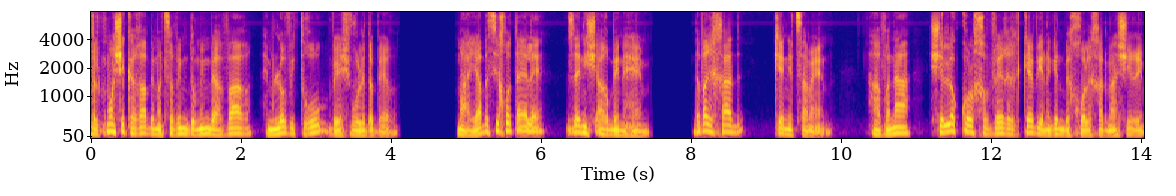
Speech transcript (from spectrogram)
אבל כמו שקרה במצבים דומים בעבר, הם לא ויתרו וישבו לדבר. מה היה בשיחות האלה? זה נשאר ביניהם. דבר אחד כן יצא מהן, ההבנה שלא כל חבר הרכב ינגן בכל אחד מהשירים.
